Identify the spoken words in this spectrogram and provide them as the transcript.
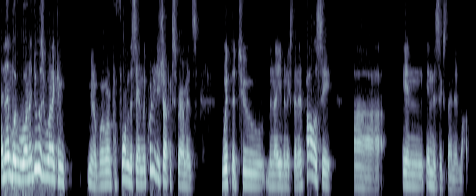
And then what we want to do is we want to, you know, we want to perform the same liquidity trap experiments with the two, the naive and extended policy uh, in, in this extended model.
